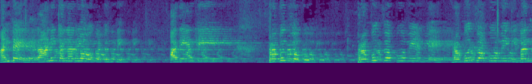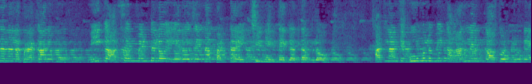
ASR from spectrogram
అంటే రాణి కలర్లో ఒకటి ఉంది. అదేంటి? ప్రభుత్వ భూమి ప్రభుత్వ భూమి అంటే ప్రభుత్వ భూమి నిబంధనల ప్రకారము మీకు అసైన్మెంట్లో ఏ రోజైనా పట్టా ఇచ్చి నింటే గతంలో. అట్లాంటి భూములు మీకు ఆన్లైన్ కాకుండా ఉంటే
